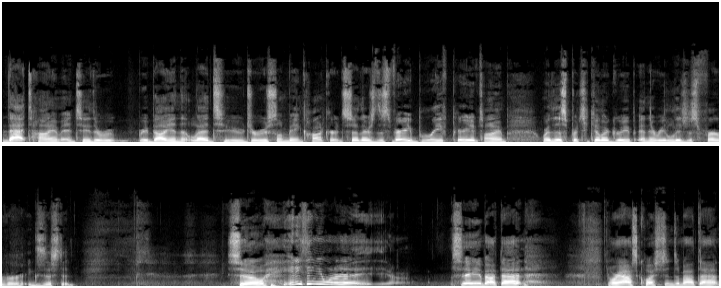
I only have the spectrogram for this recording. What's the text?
that time into the re- rebellion that led to Jerusalem being conquered. So there's this very brief period of time where this particular group and their religious fervor existed. So, anything you want to say about that? Or ask questions about that.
